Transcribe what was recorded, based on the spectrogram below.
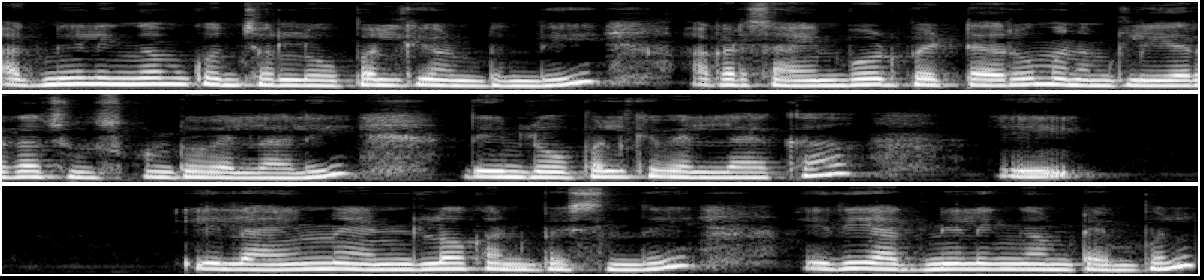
అగ్నిలింగం కొంచెం లోపలికి ఉంటుంది. అక్కడ సైన్ బోర్డ్ పెట్టారు. మనం క్లియర్గా చూసుకుంటూ వెళ్ళాలి. దీని లోపలికి వెళ్ళాక ఈ ఈ లైన్ ఎండ్లో కనిపిస్తుంది. ఇది అగ్నిలింగం టెంపుల్.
